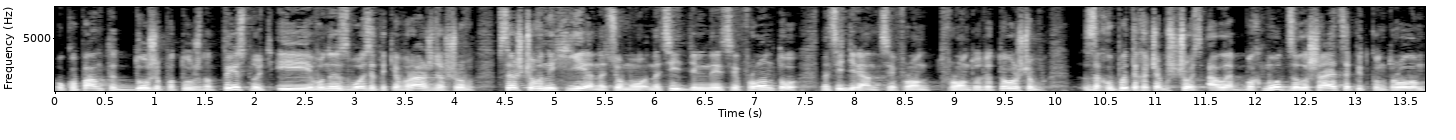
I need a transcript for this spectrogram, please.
окупанти дуже потужно тиснуть, і вони звозять таке враження, що все, що в них є на цьому на цій дільниці фронту, на цій ділянці фронт фронту, для того, щоб захопити хоча б щось. Але Бахмут залишається під контролем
